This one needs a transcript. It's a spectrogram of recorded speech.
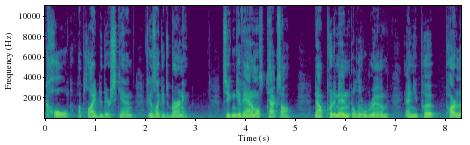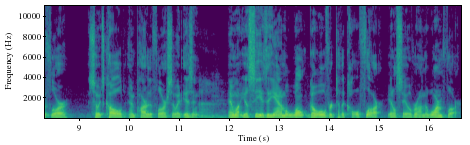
cold applied to their skin feels like it's burning. So, you can give animals Taxol. Now, put them in a little room, and you put part of the floor so it's cold and part of the floor so it isn't. Uh. And what you'll see is the animal won't go over to the cold floor, it'll stay over on the warm floor.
